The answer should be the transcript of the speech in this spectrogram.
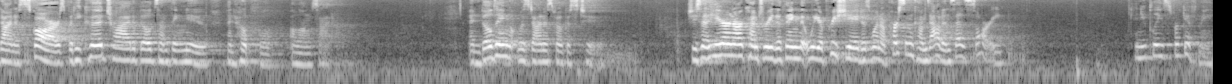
Dinah's scars, but he could try to build something new and hopeful alongside her. And building was Dinah's focus too. She said, Here in our country, the thing that we appreciate is when a person comes out and says sorry. Can you please forgive me?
